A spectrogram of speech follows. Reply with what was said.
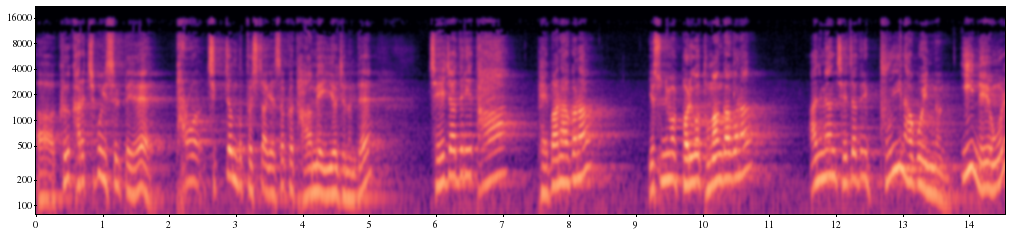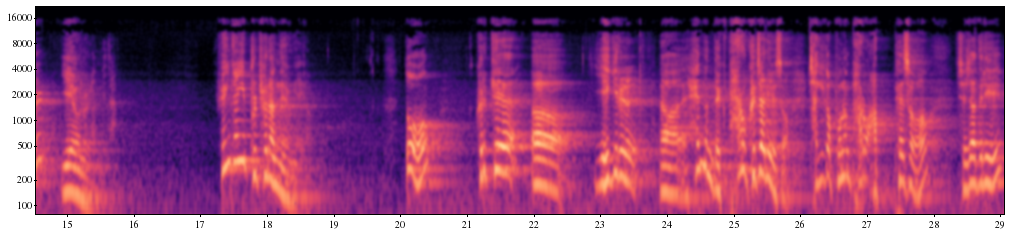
어, 그 가르치고 있을 때에 바로 직전부터 시작해서 그 다음에 이어지는데 제자들이 다 배반하거나 예수님을 버리고 도망가거나 아니면 제자들이 부인하고 있는 이 내용을 예언을 합니다. 굉장히 불편한 내용이에요. 또 그렇게 어, 얘기를 어, 했는데 바로 그 자리에서 자기가 보는 바로 앞에서 제자들이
